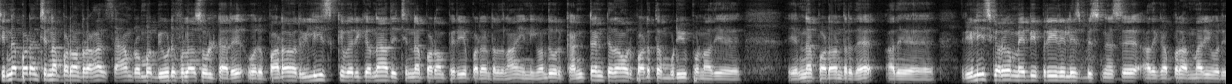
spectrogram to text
சின்ன படம் சின்ன படம்ன்றாங்க. அது சாம் ரொம்ப பியூட்டிஃபுல்லாக சொல்லிட்டாரு. ஒரு படம் ரிலீஸ்க்கு வரைக்கும் தான் அது சின்ன படம் பெரிய படம்ன்றதுலாம். இன்றைக்கி வந்து ஒரு கண்டென்ட் தான் ஒரு படத்தை முடிவு பண்ணும். அது என்ன படம்ன்றத அது ரிலீஸ்க்கு வரைக்கும் மேபி ப்ரீ ரிலீஸ் பிஸ்னஸ் அதுக்கப்புறம் அந்த மாதிரி ஒரு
